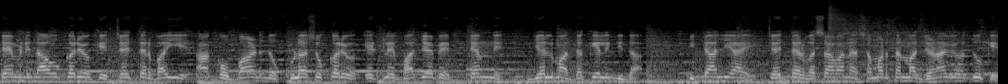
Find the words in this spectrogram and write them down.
તેમણે દાવો કર્યો કે ચૈતરભાઈએ આ કૌભાંડનો ખુલાસો કર્યો એટલે ભાજપે તેમને જેલમાં ધકેલી દીધા. ઇટાલિયાએ ચૈતર વસાવાના સમર્થનમાં જણાવ્યું હતું કે,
